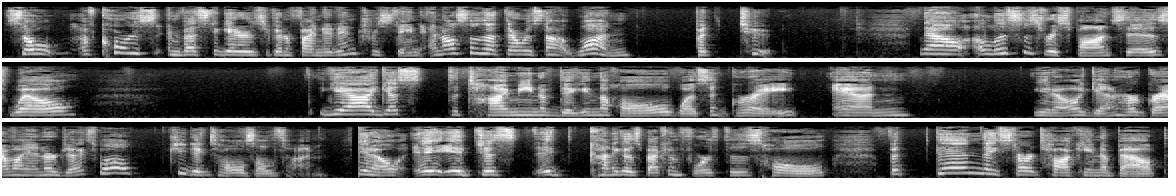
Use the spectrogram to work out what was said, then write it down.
So, of course, investigators are going to find it interesting, and also that there was not one, but two. Now, Alyssa's response is, well, yeah, I guess the timing of digging the hole wasn't great. And, you know, again, her grandma interjects, well, she digs holes all the time. You know, it, it just, it kind of goes back and forth to this hole. But then they start talking about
